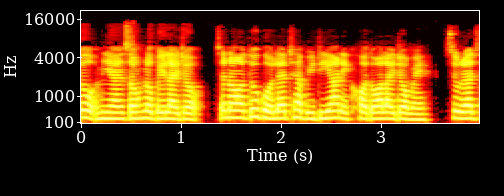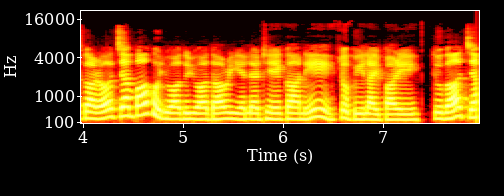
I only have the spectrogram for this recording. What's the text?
သူ့အမြန်ဆုံးလှုပ်ပေးလိုက်တော့ကျွန်တော်သူ့ကိုလက်ထပ်ပြီးဒီကနေခေါ်သွားလိုက်တော့မယ်ဆူရတ်ကတော့ကြံပါကိုရွာသူရွာသားတွေရဲ့လက်ထဲကနေလှုပ်ပေးလိုက်ပါတယ်သူကကြံ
